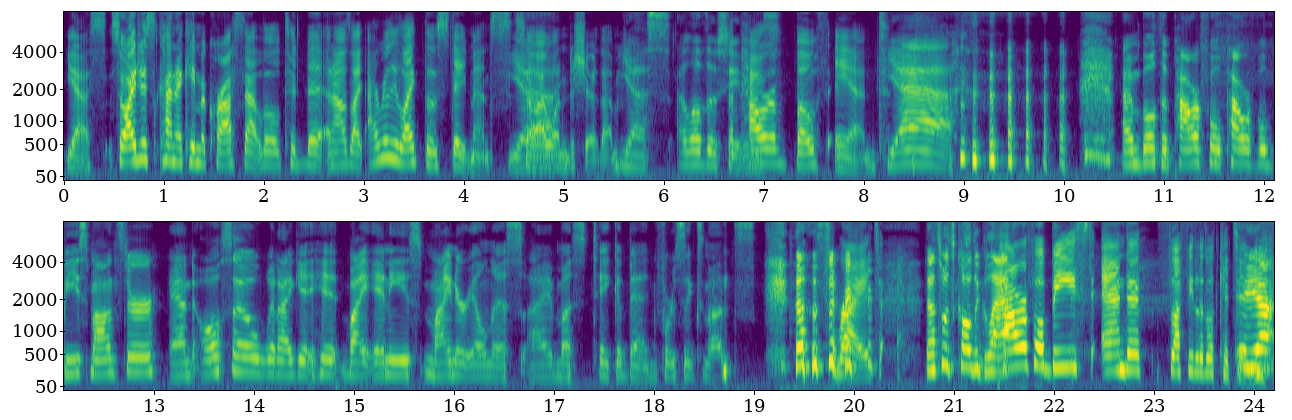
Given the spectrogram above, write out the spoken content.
Yes. So I just kind of came across that little tidbit and I was like, I really like those statements. Yeah. So I wanted to share them. Yes, I love those The power of both and. Yeah. I'm both a powerful, powerful beast monster, and also when I get hit by any minor illness, I must take a bed for six months. Right. That's what's called a glass. Powerful beast and a fluffy little kitten. Yeah.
